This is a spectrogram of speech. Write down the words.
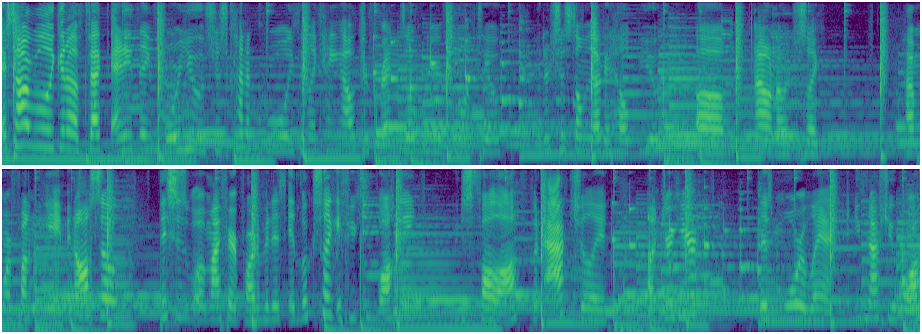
it's not really gonna affect anything for you. It's just kind of cool. You can like hang out with your friends over here if you want to, and it's just something that can help you. Um, I don't know, just like have more fun in the game. And also, this is what my favorite part of it is. It looks like if you keep walking, you just fall off, but actually, under here, there's more land and you can actually walk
